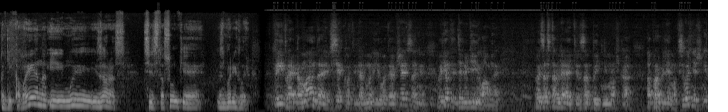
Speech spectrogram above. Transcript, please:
тоді КВН. І ми і зараз ці стосунки зберігли. Ты, твоя команда и всех, вот я многие годы общаюсь с вами, вы делаете для людей главное. Вы заставляете забыть немножко о проблемах сегодняшних,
